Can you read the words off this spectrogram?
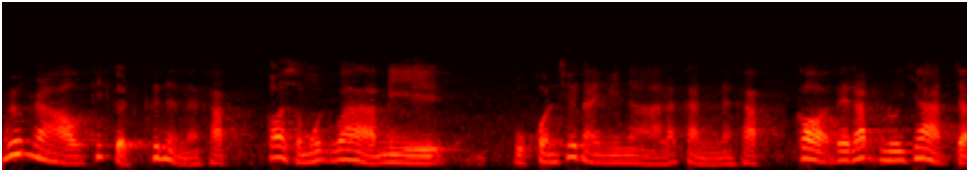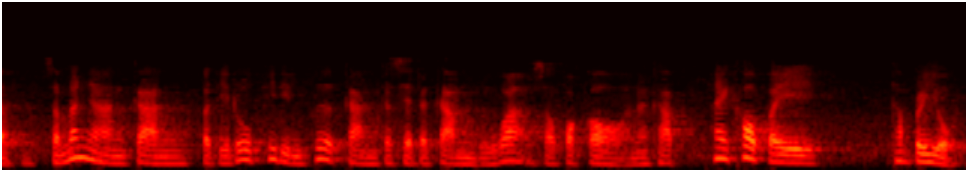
เรื่องราวที่เกิดขึ้นนะครับ ก็สมมุติว่ามีบุคคลชื่อนายมีนาแล้วกันนะครับ ก็ได้รับอนุญาตจากสำนักงานการปฏิรูปที่ดินเพื่อการเกษตรกรรม หรือว่าสปกนะครับ ให้เข้าไปทำประโยชน์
